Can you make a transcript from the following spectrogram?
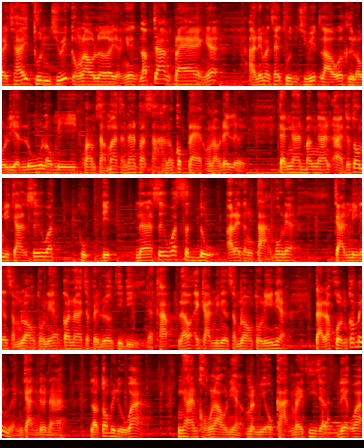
ยใช้ทุนชีวิตของเราเลยอย่างเงี้ยรับจ้างแปลอย่างเงี้ย อันนี้มันใช้ทุนชีวิตเราก็คือเราเรียนรู้เรามีความสามารถทางด้านภาษาเราก็แปลของเราได้เลย แต่งานบางงานอาจจะต้องมีการซื้อวัตถุดิบนะซื้อวัสดุอะไรต่างๆ พวกเนี้ยการมีเงินสำรองตรงนี้ก็น่าจะเป็นเรื่องที่ดีนะครับแล้วไอ้การมีเงินสำรองตรงนี้เนี่ยแต่ละคนก็ไม่เหมือนกันด้วยนะ เราต้องไปดูว่า งานของเราเนี่ยมันมีโอกาสไหมที่จะเรียกว่า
